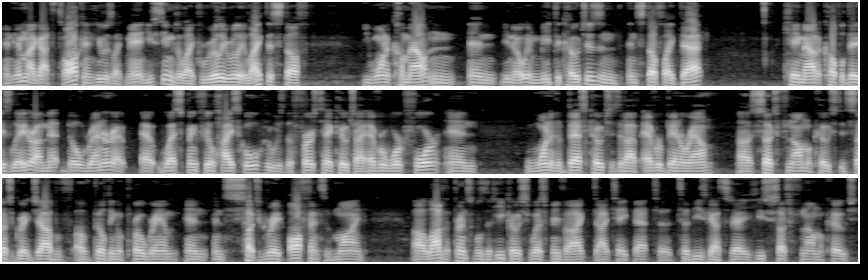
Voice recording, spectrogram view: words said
and him and I got to talking. He was like, "Man, you seem to like really, really like this stuff. You want to come out and and you know and meet the coaches and, and stuff like that." Came out a couple days later. I met Bill Renner at, at West Springfield High School, who was the first head coach I ever worked for, and one of the best coaches that I've ever been around. Uh, such a phenomenal coach, did such a great job of, of building a program and, and such a great offensive mind. Uh, a lot of the principles that he coached at West Springfield, I, I take that to, to these guys today. He's such a phenomenal coach.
